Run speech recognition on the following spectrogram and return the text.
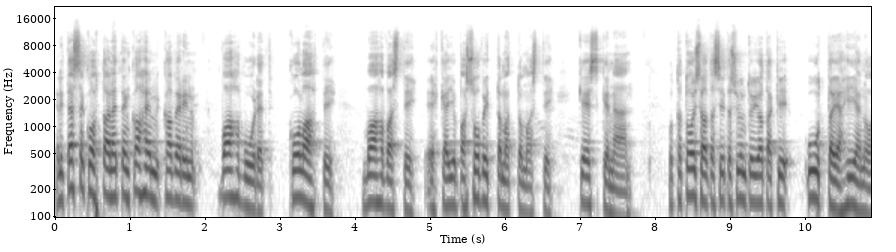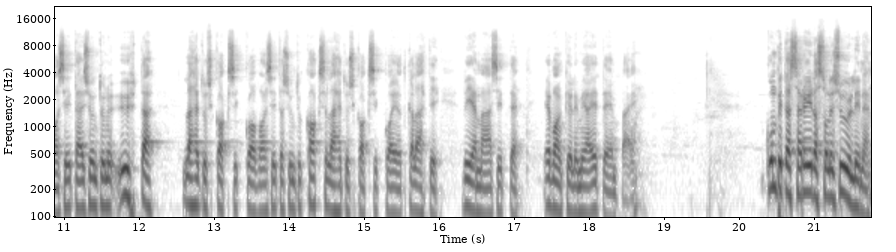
Eli tässä kohtaa näiden kahden kaverin vahvuudet kolahti vahvasti, ehkä jopa sovittamattomasti keskenään. Mutta toisaalta siitä syntyi jotakin uutta ja hienoa. Siitä ei syntynyt yhtä lähetyskaksikkoa, vaan siitä syntyi kaksi lähetyskaksikkoa, jotka lähti viemään sitten evankeliumia eteenpäin. Kumpi tässä riidassa oli syyllinen?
